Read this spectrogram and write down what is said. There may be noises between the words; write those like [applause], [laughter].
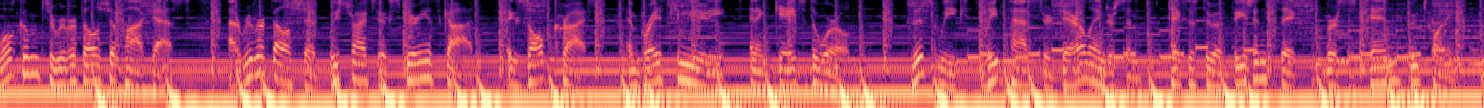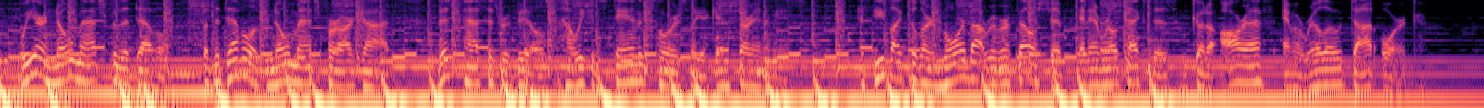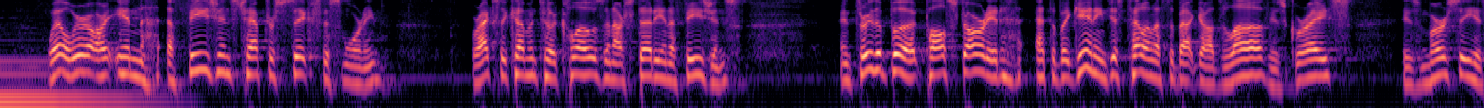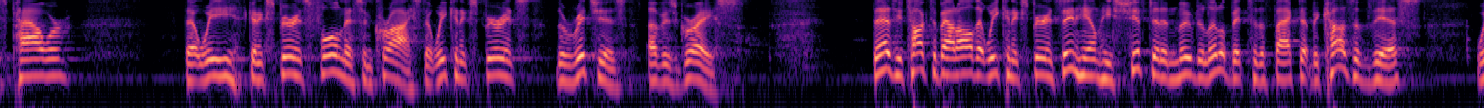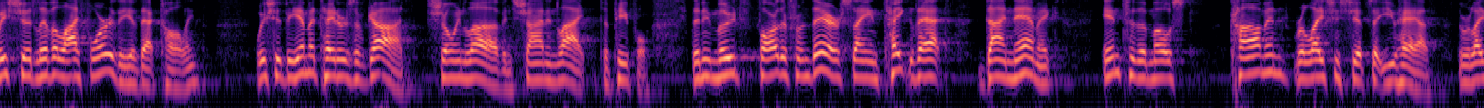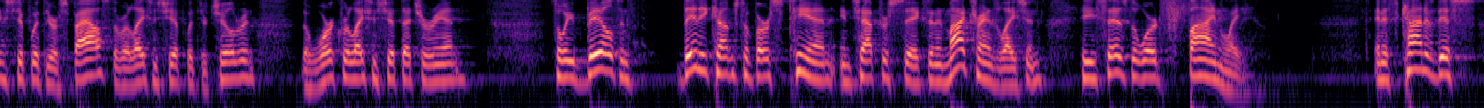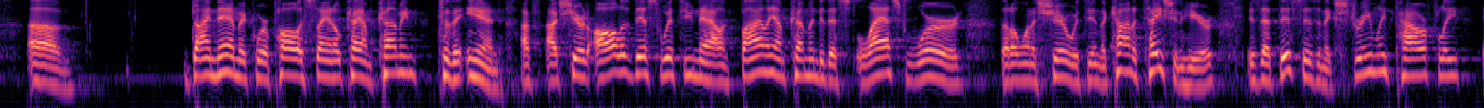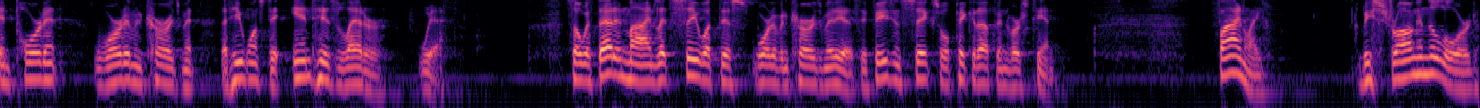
Welcome to River Fellowship Podcast. At River Fellowship, we strive to experience God, exalt Christ, embrace community, and engage the world. This week, lead pastor Daryl Anderson takes us through Ephesians 6, verses 10 through 20. We are no match for the devil, but the devil is no match for our God. This passage reveals how we can stand victoriously against our enemies. If you'd like to learn more about River Fellowship in Amarillo, Texas, go to rfamarillo.org. Well, we are in Ephesians chapter 6 this morning. We're actually coming to a close in our study in Ephesians. And through the book, Paul started at the beginning just telling us about God's love, His grace, His mercy, His power, that we can experience fullness in Christ, that we can experience the riches of His grace. Then, as he talked about all that we can experience in Him, he shifted and moved a little bit to the fact that because of this, we should live a life worthy of that calling. We should be imitators of God, showing love and shining light to people. Then he moved farther from there, saying, take that dynamic into the most common relationships that you have the relationship with your spouse, the relationship with your children, the work relationship that you're in. So he builds, and then he comes to verse 10 in chapter 6. And in my translation, he says the word finally. And it's kind of this uh, dynamic where Paul is saying, okay, I'm coming to the end. I've, I've shared all of this with you now, and finally I'm coming to this last word that I want to share with you. And the connotation here is that this is an extremely powerfully important word of encouragement that he wants to end his letter with. So, with that in mind, let's see what this word of encouragement is. Ephesians 6, we'll pick it up in verse 10. Finally, be strong in the Lord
